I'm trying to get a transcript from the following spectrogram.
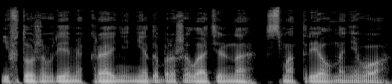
и в то же время крайне недоброжелательно смотрел на него.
